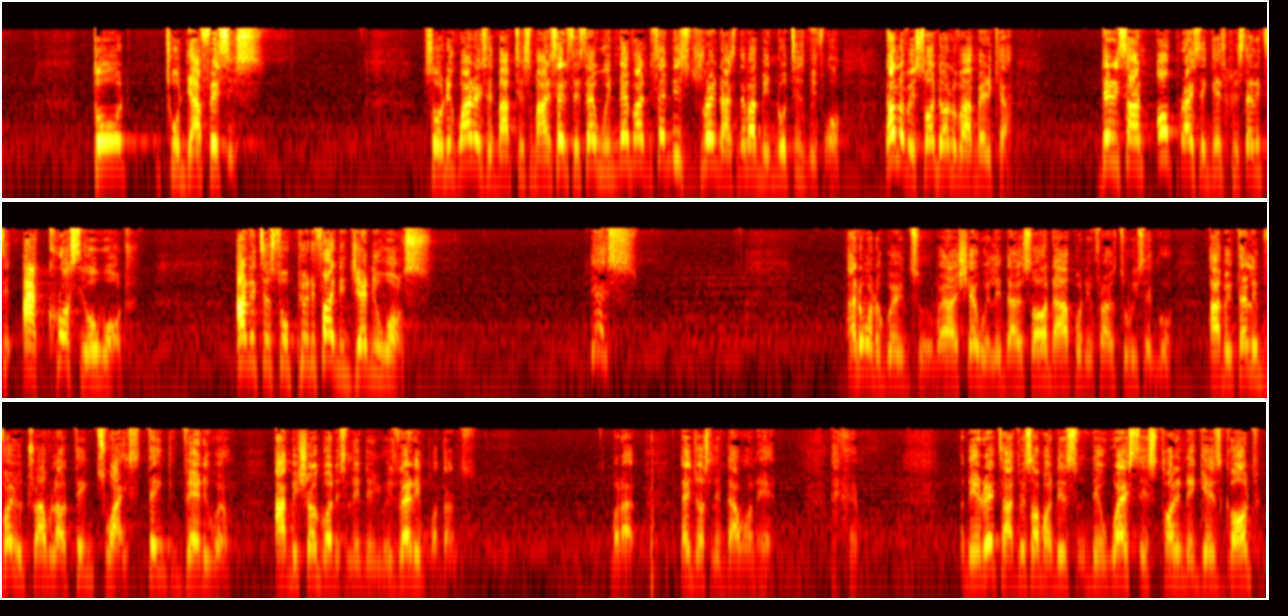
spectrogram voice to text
Told to their faces. So Rick Warren is a Baptist man. He said, he said, we never, he said this trend has never been noticed before. All of a sudden, all over America, there is an uprising against Christianity across the whole world. And it is to purify the genuine ones. Yes. I don't want to go into, but I share with leaders, saw that happened in France two weeks ago. I've been telling you, before you travel out, think twice. Think very well. And be sure God is leading you. It's very important. But I, let's just leave that one here. the rate at which some of this, the West is turning against God,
